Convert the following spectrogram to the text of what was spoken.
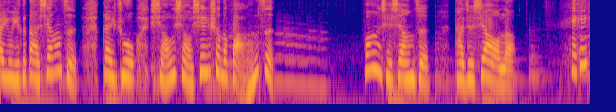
他用一个大箱子盖住小小先生的房子，放下箱子，他就笑了，嘿嘿嘿。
